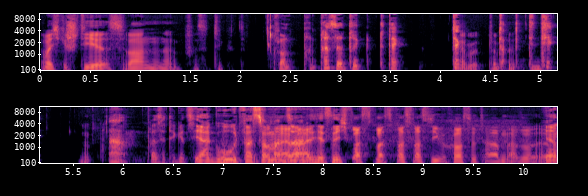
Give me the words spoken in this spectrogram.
Aber ich gestehe, es war ein Presseticket. Es war ein Presseticket. Ah, Pressetickets. Ja gut, was soll man sagen? Weiß ich jetzt nicht, was was was was die gekostet haben. Also äh, ja.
